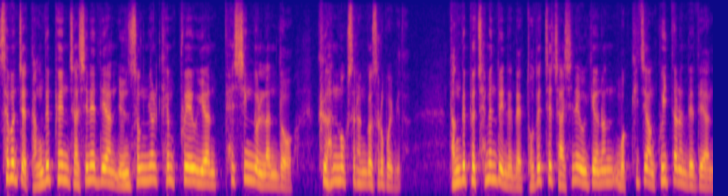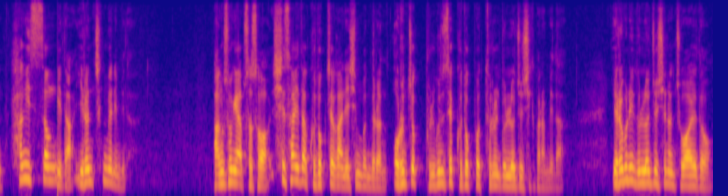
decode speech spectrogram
세 번째 당대표인 자신에 대한 윤석열 캠프에 의한 패싱 논란도 그 한 몫을 한 것으로 보입니다. 당대표 체면도 있는데 도대체 자신의 의견은 먹히지 않고 있다는 데 대한 항의성이다 이런 측면입니다. 방송에 앞서서 시사이다 구독자가 아니신 분들은 오른쪽 붉은색 구독 버튼을 눌러주시기 바랍니다. 여러분이 눌러주시는 좋아요도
